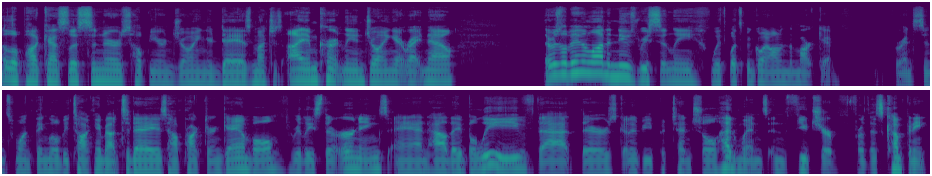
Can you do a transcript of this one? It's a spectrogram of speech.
Hello, podcast listeners. Hope you're enjoying your day as much as I am currently enjoying it right now. There has been a lot of news recently with what's been going on in the market. For instance, one thing we'll be talking about today is how Procter and Gamble released their earnings and how they believe that there's going to be potential headwinds in the future for this company.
